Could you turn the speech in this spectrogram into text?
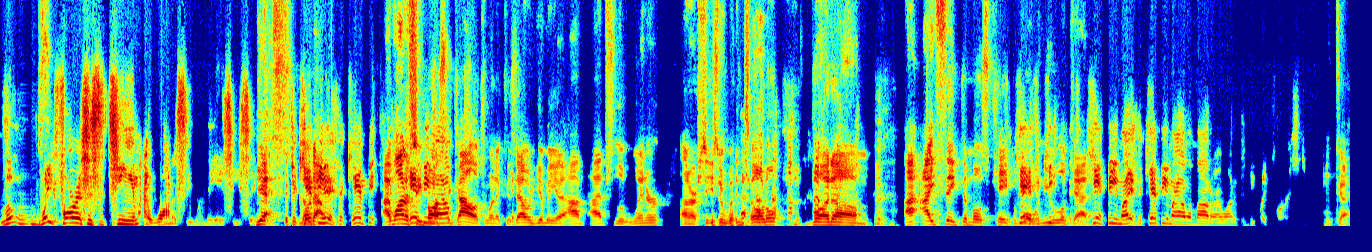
Wake Forest is the team I want to see win the ACC. Yes. If it can't no be, if it can't be, I want to see Boston College win it because that would give me an absolute winner on our season win total. but um, I, I, think the most capable when you look at it, can't be my if it can't be my alma mater. I want it to be Wake Forest. Okay.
